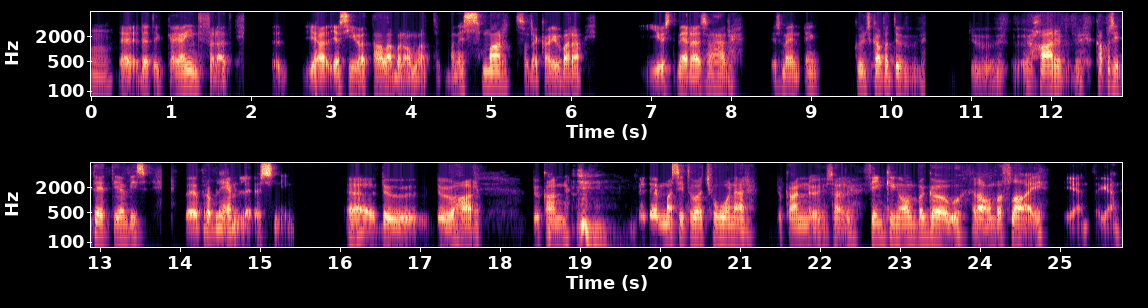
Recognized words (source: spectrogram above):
Mm. Det, det tycker jag inte för att eh, jag, jag ser ju att talar man om att man är smart så det kan ju vara just mer så här just en, en kunskap att du, du har kapacitet till en viss eh, problemlösning. Eh, Du, du, har, du kan bedöma situationer. Du kan så här, thinking on the go eller on the fly egentligen.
